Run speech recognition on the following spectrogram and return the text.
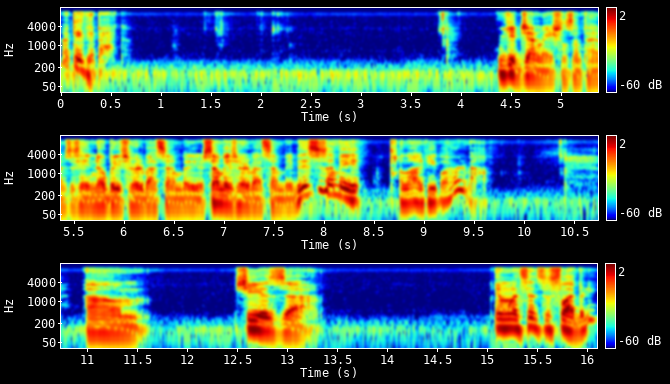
I'll take that back. We get generational sometimes to say nobody's heard about somebody or somebody's heard about somebody, but this is somebody a lot of people heard about. Um, she is, uh, in one sense, a celebrity.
